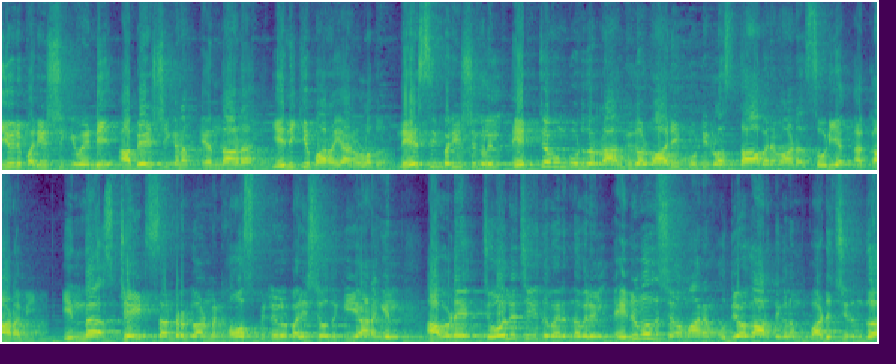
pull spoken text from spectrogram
ഈ ഒരു പരീക്ഷയ്ക്ക് വേണ്ടി അപേക്ഷിക്കണം എന്നാണ് എനിക്ക് പറയാനുള്ളത്. നഴ്സിംഗ് പരീക്ഷകളിൽ ഏറ്റവും കൂടുതൽ റാങ്കുകൾ വാരിക്കൂട്ടിയിട്ടുള്ള സ്ഥാപനമാണ് സോഡിയക് അക്കാഡമി. ഇന്ന് സ്റ്റേറ്റ് സെൻട്രൽ ഗവൺമെന്റ് ഹോസ്പിറ്റലുകൾ പരിശോധിക്കുകയാണെങ്കിൽ അവിടെ ജോലി ചെയ്തു വരുന്നവരിൽ എഴുപത് ശതമാനം ഉദ്യോഗാർത്ഥികളും പഠിച്ചിരുന്നത്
